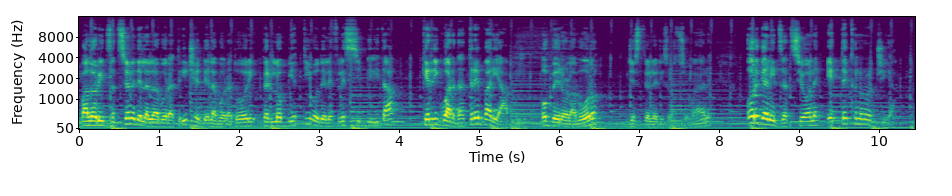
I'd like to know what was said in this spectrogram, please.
Valorizzazione delle lavoratrici e dei lavoratori per l'obiettivo delle flessibilità che riguarda tre variabili, ovvero lavoro, gestione risorse umane, organizzazione e tecnologia.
